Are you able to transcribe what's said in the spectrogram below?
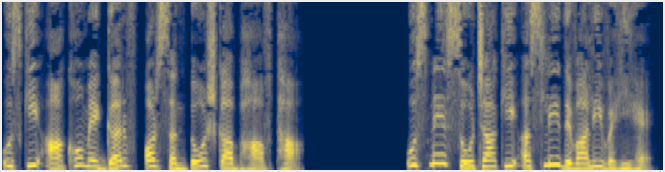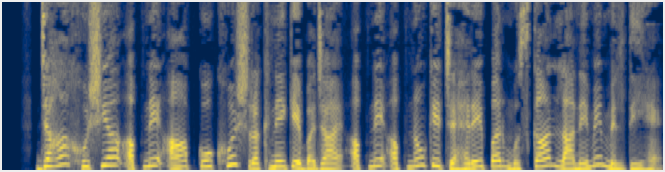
उसकी आँखों में गर्व और संतोष का भाव था। उसने सोचा कि असली दिवाली वही है, जहाँ खुशियाँ अपने आप को खुश रखने के बजाय अपने अपनों के चेहरे पर मुस्कान लाने में मिलती हैं।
